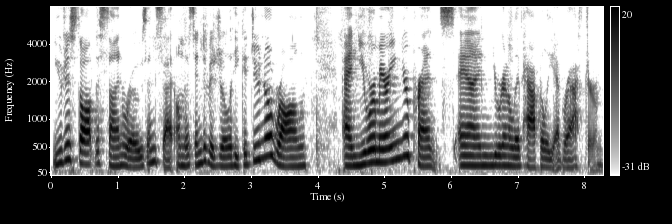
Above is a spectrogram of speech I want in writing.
you just thought the sun rose and set on this individual. He could do no wrong. And you were marrying your prince and you were going to live happily ever after.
